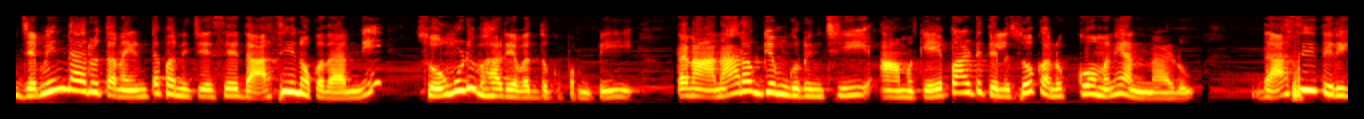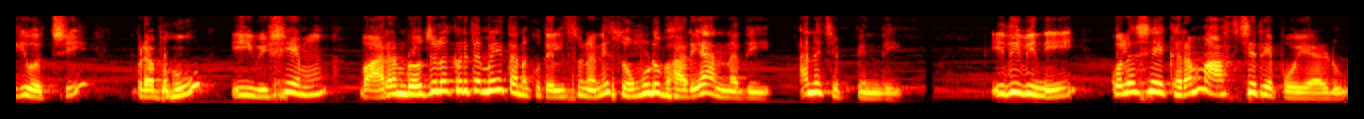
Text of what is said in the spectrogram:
జమీందారు తన ఇంట పనిచేసే దాసీనొకదాన్ని సోముడి భార్య వద్దకు పంపి తన అనారోగ్యం గురించి ఆమెకేపాటి తెలుసో కనుక్కోమని అన్నాడు. దాసీ తిరిగి వచ్చి ప్రభు ఈ విషయం వారం రోజుల క్రితమే తనకు తెలుసునని సోముడు భార్య అన్నది అని చెప్పింది. ఇది విని కులశేఖరం ఆశ్చర్యపోయాడు.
